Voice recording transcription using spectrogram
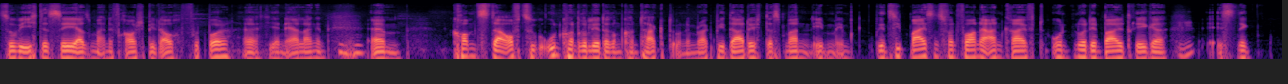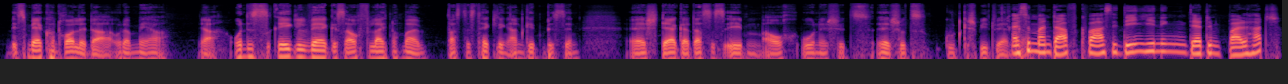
so wie ich das sehe, also meine Frau spielt auch Football äh, hier in Erlangen, mhm. ähm, kommt es da oft zu unkontrollierterem Kontakt. Und im Rugby dadurch, dass man eben im Prinzip meistens von vorne angreift und nur den Ballträger, mhm. ist, ne, ist mehr Kontrolle da oder mehr, ja. Und das Regelwerk ist auch vielleicht nochmal, was das Tackling angeht, ein bisschen äh, stärker, dass es eben auch ohne Schutz, äh, Schutz gut gespielt werden also kann. Also man darf quasi denjenigen, der den Ball hat,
